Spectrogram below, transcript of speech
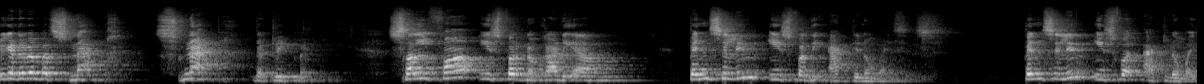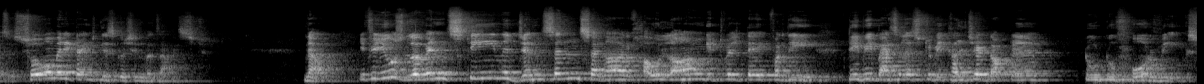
you can remember snap Snap, the treatment. Sulfa is for nocardia. Penicillin is for the actinomyces. Penicillin is for actinomyces. So many times this question was asked. Now, if you use Levenstein, Jensen, Sagar, how long it will take for the TB bacillus to be cultured, doctor? Two to four weeks.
